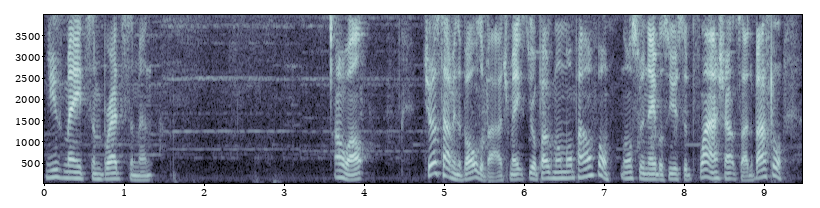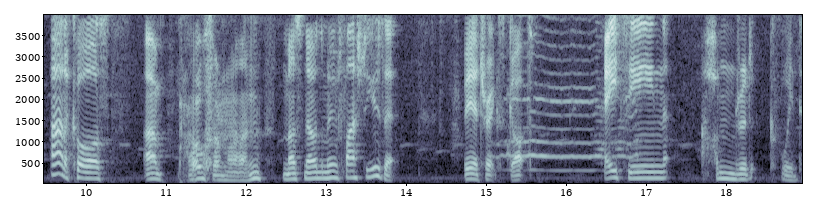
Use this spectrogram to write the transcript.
You've made some bread cement. Oh well. Just having the boulder badge makes your Pokemon more powerful. It also enables use of Flash outside of battle. And of course, a Pokemon must know the move Flash to use it. Beatrix got 1800 quid.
